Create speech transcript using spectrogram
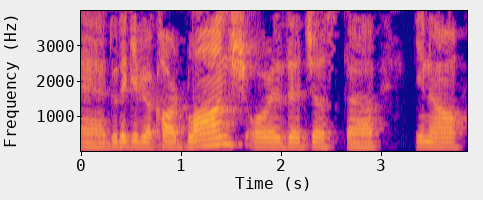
Uh, do they give you a carte blanche, or is it just uh, you know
